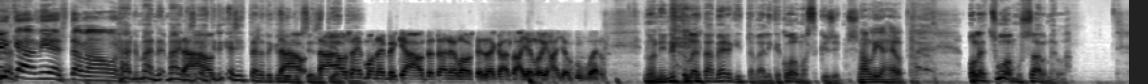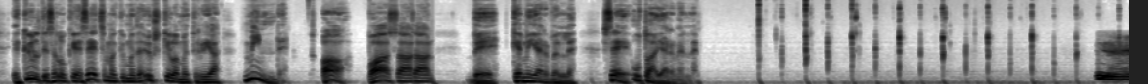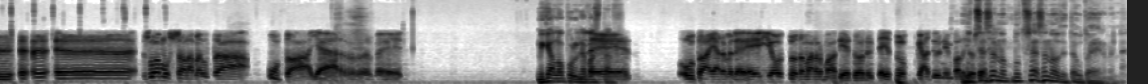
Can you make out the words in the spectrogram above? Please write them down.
Mikä mies tämä on? Hän, mä en, mä en edes Tää on- esittää näitä on, kysymyksiä. se tää on tietää. semmonen, mikä on tätä nelosteita kanssa ajellut ihan jonkun verran. No niin, nyt tulee tämä merkittävä, eli kolmas kysymys. Nämä on liian helppo. Olet Suomussalmella. Ja kyltissä lukee 71 kilometriä minne? A. Vaasaan. B. Kemijärvelle. C. Utajärvelle. Mm, ö, ö, ö, Suomussalmelta Utajärveen. Mikä on lopullinen vastaus? Ne- Utajärvelle ei ole tuota varmaa tietoa nyt. Ei ole tullut käytyä niin paljon. Mutta sä, sano, mut sä sanoit, että Utajärvelle.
